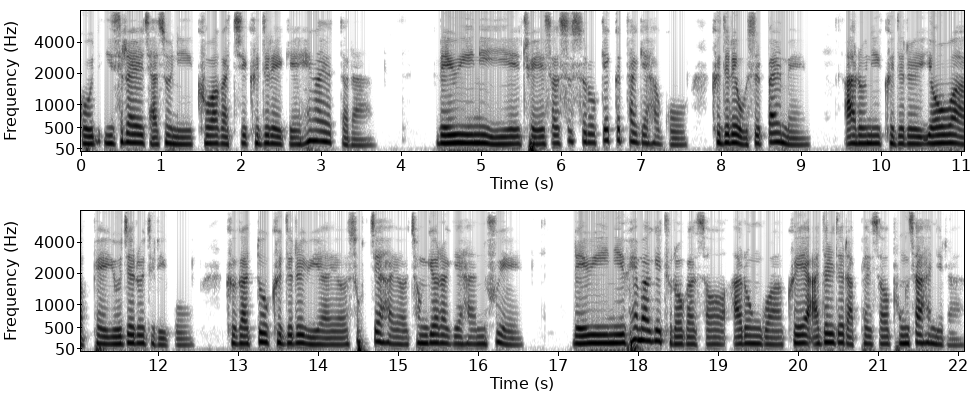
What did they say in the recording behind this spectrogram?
곧 이스라엘 자손이 그와 같이 그들에게 행하였더라. 레위인이 이에 죄에서 스스로 깨끗하게 하고 그들의 옷을 빨매 아론이 그들을 여호와 앞에 요제로 드리고 그가 또 그들을 위하여 속죄하여 정결하게 한 후에 레위인이 회막에 들어가서 아론과 그의 아들들 앞에서 봉사하니라.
